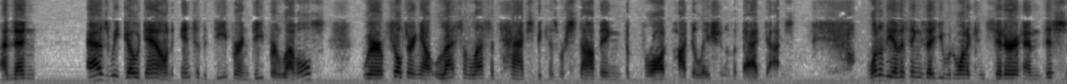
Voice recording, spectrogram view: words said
And then as we go down into the deeper and deeper levels, we're filtering out less and less attacks because we're stopping the broad population of the bad guys. One of the other things that you would want to consider, and this,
